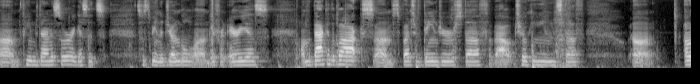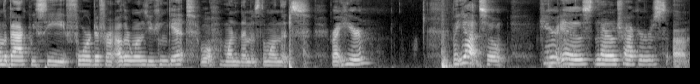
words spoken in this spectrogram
um, themed dinosaur. I guess it's supposed to be in the jungle, um, different areas. On the back of the box, um, it's a bunch of danger stuff about choking and stuff. Um, on the back, we see four different other ones you can get. Well, one of them is the one that's right here. But yeah, so here is the Dino Trackers um.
